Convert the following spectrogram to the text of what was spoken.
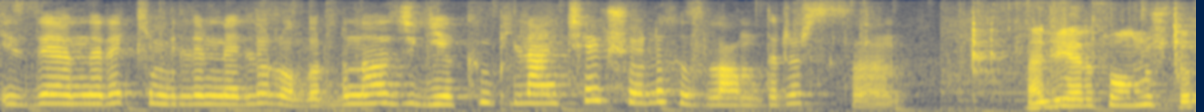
İzleyenlere kim bilir neler olur. Bunu azıcık yakın plan çek şöyle hızlandırırsın. Bence yarısı olmuştur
